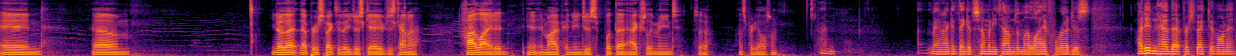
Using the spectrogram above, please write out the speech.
and um you know that that perspective that you just gave just kind of highlighted in, in my opinion just what that actually means so that's pretty awesome Man, I can think of so many times in my life where I just I didn't have that perspective on it,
